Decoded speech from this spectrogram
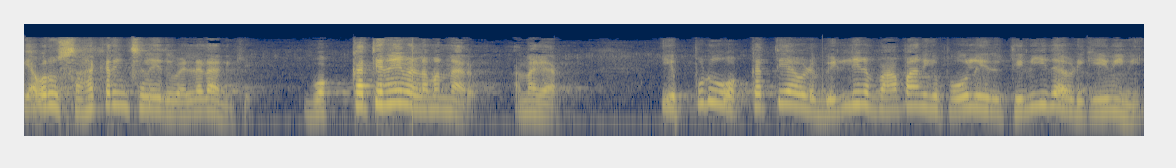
ఎవరూ సహకరించలేదు వెళ్ళడానికి. ఒక్కతినే వెళ్ళమన్నారు అన్నగారు. ఎప్పుడు ఒక్కతే ఆవిడ వెళ్ళిన పాపానికి పోలేదు తెలియదు ఆవిడకి ఏమీని.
